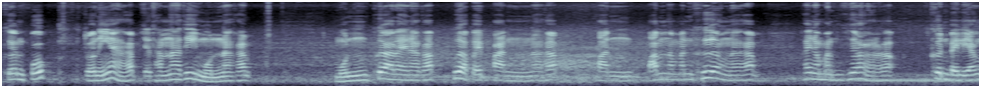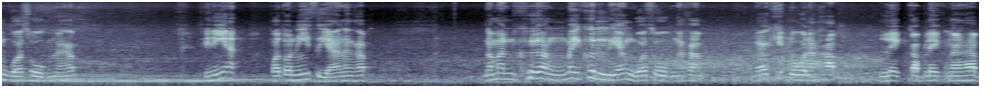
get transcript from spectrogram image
เคลื่อนปุ๊บตัวนี้อะครับจะทำหน้าที่หมุนนะครับ หมุนเพื่ออะไรนะครับ เพื่อไปปั่นนะครับ ปั่นปั๊มน้ำมันเครื่องนะครับ ให้น้ำมันเครื่องนะครับ ขึ้นไปเลี้ยงหัวสูบนะครับ ทีนี้พอตัวนี้เสียนะครับ น้ำมันเครื่องไม่ขึ้นเลี้ยงหัวสูบนะครับ แล้วคิดดูนะครับ เหล็กกับเหล็กนะครับ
